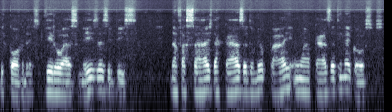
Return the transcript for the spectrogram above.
de cordas, virou as mesas e disse: Não façais da casa do meu pai uma casa de negócios.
